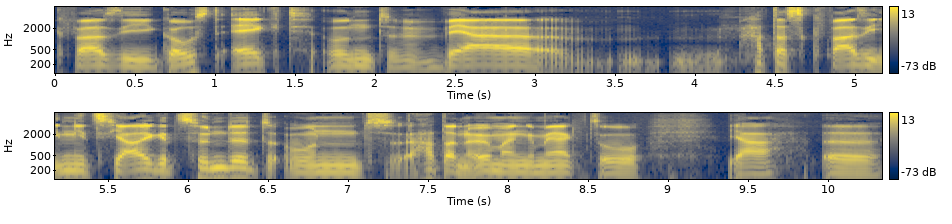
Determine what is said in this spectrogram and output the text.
quasi Ghost Act und wer hat das quasi initial gezündet und hat dann irgendwann gemerkt, so, ja, äh,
